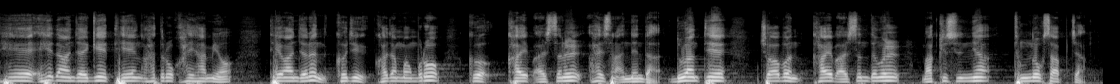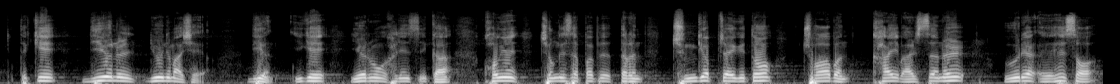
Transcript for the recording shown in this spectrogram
해, 해당한 자에게 대행하도록 하여 하며 대행한 자는 거지 과장 방법으로 그 가입 알선을 하여서는 안 된다. 누구한테 조합원 가입 알선 등을 맡길 수 있냐? 등록사업자. 특히 니은을 마셔요. 니은 이게 여러분과 관련 있으니까 공연 정기사법에 따른 중개업자에게도 조합원 가입 알선을 의뢰해서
